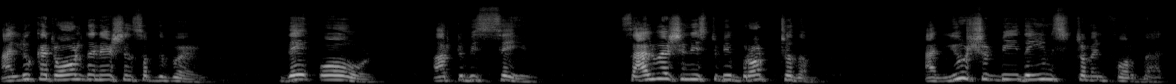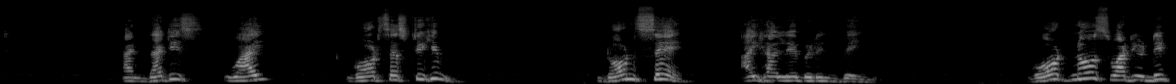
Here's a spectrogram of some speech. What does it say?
and look at all the nations of the world. They all are to be saved. Salvation is to be brought to them. And you should be the instrument for that. And that is why God says to him, Don't say, I have labored in vain. God knows what you did,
